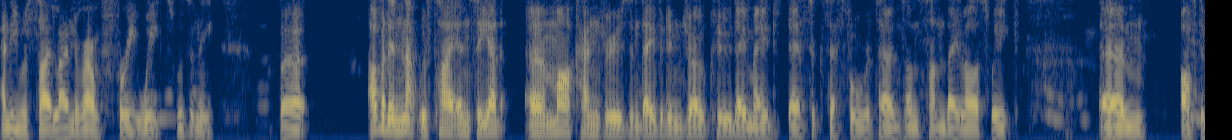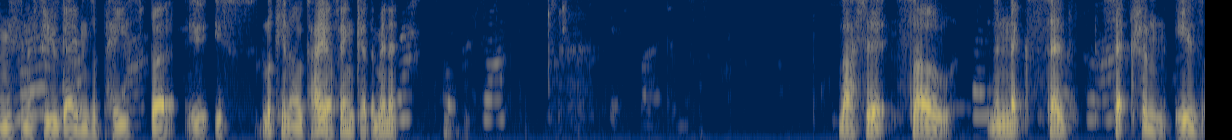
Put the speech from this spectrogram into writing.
and he was sidelined around three weeks, wasn't he? But other than that, with tight ends, so you had uh, Mark Andrews and David Njoku. They made their successful returns on Sunday last week um, after missing a few games apiece, but it's looking okay, I think, at the minute. That's it. So the next said section is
